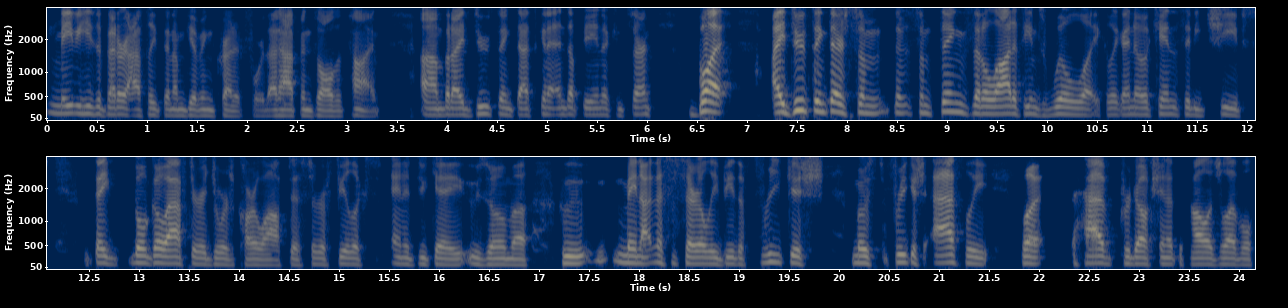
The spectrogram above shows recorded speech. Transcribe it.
maybe he's a better athlete than I'm giving credit for. That happens all the time. Um, but I do think that's going to end up being a concern. But I do think there's some there's some things that a lot of teams will like. Like I know Kansas City Chiefs, they they'll go after a George Karlaftis or a Felix Anudike Uzomah, who may not necessarily be the freakish most freakish athlete, but have production at the college level.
